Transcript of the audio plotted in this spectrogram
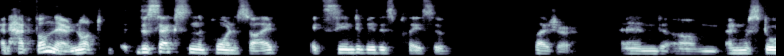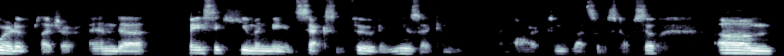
and had fun there. Not the sex and the porn aside, it seemed to be this place of pleasure and um, and restorative pleasure and uh, basic human needs, sex and food and music and, and art and all that sort of stuff. So um,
